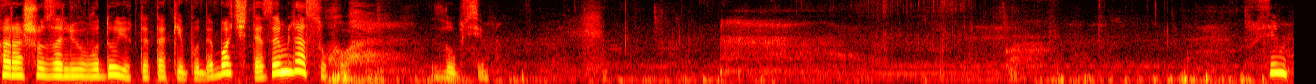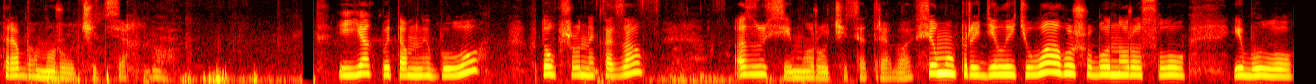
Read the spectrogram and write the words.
хорошо залью водою, то так і буде. Бачите, земля суха зовсім. Всім треба морочитися. Да. І як би там не було, хто б що не казав, а з усім морочиться треба. Всьому приділити увагу, щоб воно росло і було.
